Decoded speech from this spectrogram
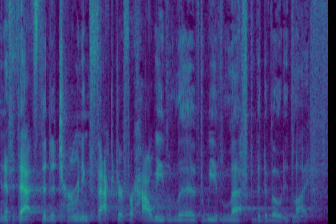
And if that's the determining factor for how we've lived, we've left the devoted life.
